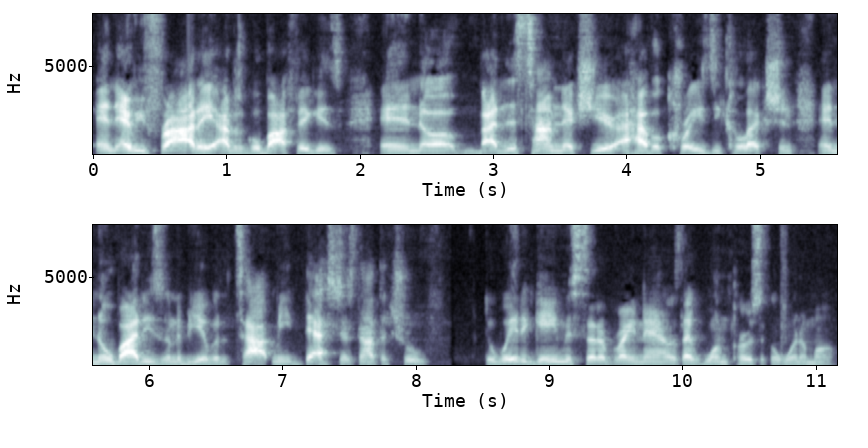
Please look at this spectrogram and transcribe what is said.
and every Friday I just go buy figures, and uh, by this time next year I have a crazy collection, and nobody's gonna be able to top me. That's just not the truth. The way the game is set up right now is like one person can win a month.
